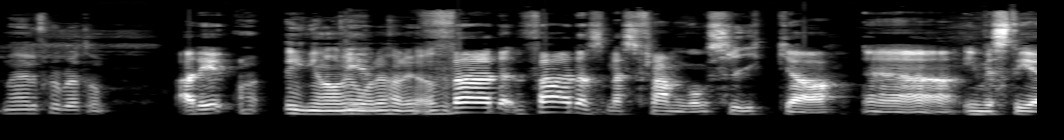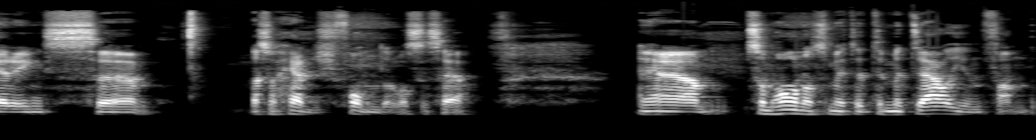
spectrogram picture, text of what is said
Nej, det får du berätta om. Ja, det är ingen aning vad det här är. Alltså. värld, världens mest framgångsrika eh, investerings... Eh, alltså hedgefond eller vad ska jag säga. Eh, som har något som heter The Medallion Fund.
